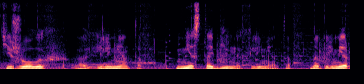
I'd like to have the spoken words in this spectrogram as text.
тяжелых э, элементов, нестабильных элементов. Например,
